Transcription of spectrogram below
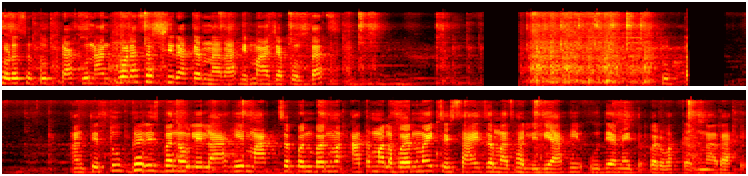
थोडस तूप टाकून आणि थोडासा शिरा करणार आहे माझ्या पुरताच तूप टाक- आणि ते तूप घरीच बनवलेलं आहे. मागचं पण बनवा आता मला बनवायचं साय जमा झालेली आहे. उद्या नाही तर परवा करणार आहे.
